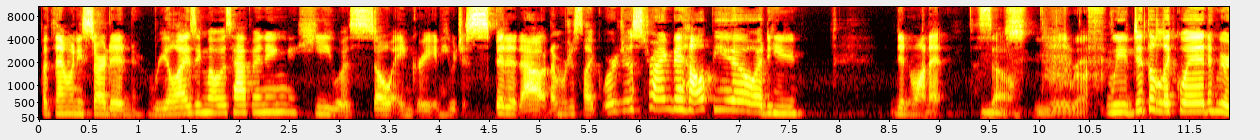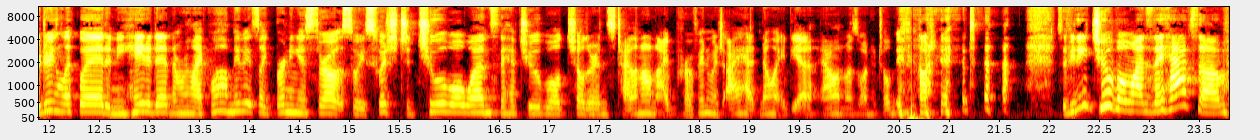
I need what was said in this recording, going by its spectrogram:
But then when he started realizing what was happening, he was so angry and he would just spit it out. And we're just like, we're just trying to help you. And he didn't want it. So really rough. We did the liquid. We were doing liquid, and he hated it. And we're like, well, maybe it's like burning his throat. So we switched to chewable ones. They have chewable children's Tylenol and ibuprofen, which I had no idea. Alan was the one who told me about it. so if you need chewable ones, they have some.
